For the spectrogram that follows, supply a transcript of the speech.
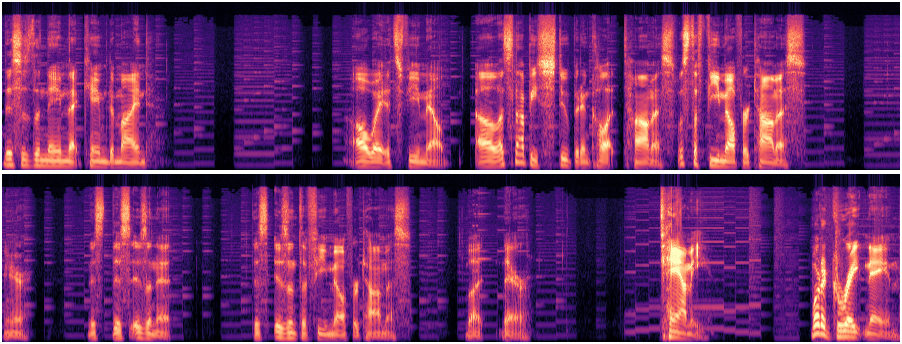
This is the name that came to mind. Oh, wait, it's female. Uh, let's not be stupid and call it Thomas. What's the female for Thomas? Here. This this isn't it. This isn't the female for Thomas. But there. Tammy. What a great name.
